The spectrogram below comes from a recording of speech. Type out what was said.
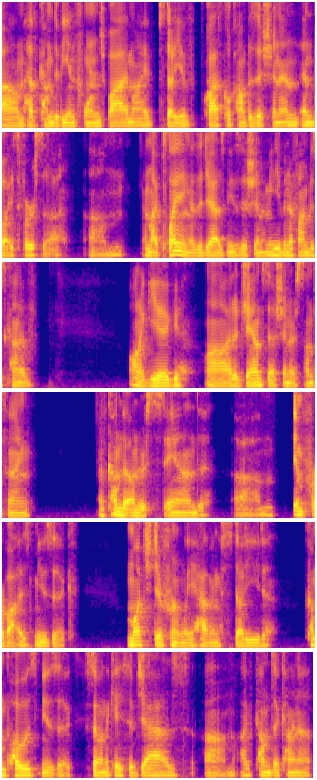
um, have come to be informed by my study of classical composition and and vice versa. Um, and my playing as a jazz musician. I mean, even if I'm just kind of on a gig uh, at a jam session or something, I've come to understand um, improvised music much differently having studied composed music. So in the case of jazz, um, I've come to kind of,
